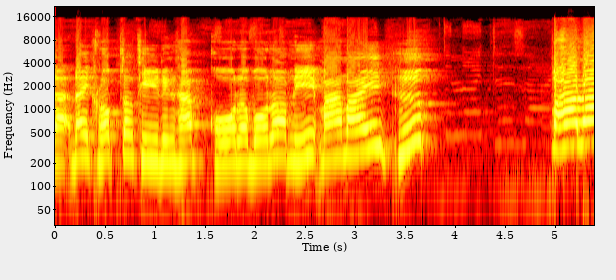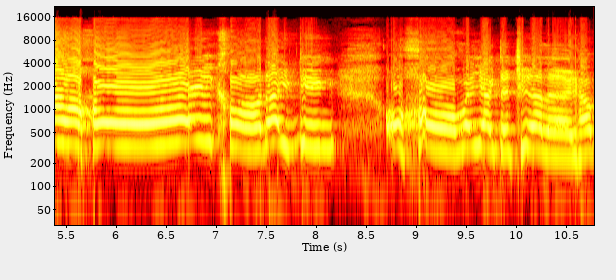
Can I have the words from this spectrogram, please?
จะได้ครบสักทีหนึ่งครับ โคโรโบรอบนี้มาไหมฮึบมาแล้วโอ้โหขอได้จริง โอ้โห ไม่อยากจะเชื่อเลยครับ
